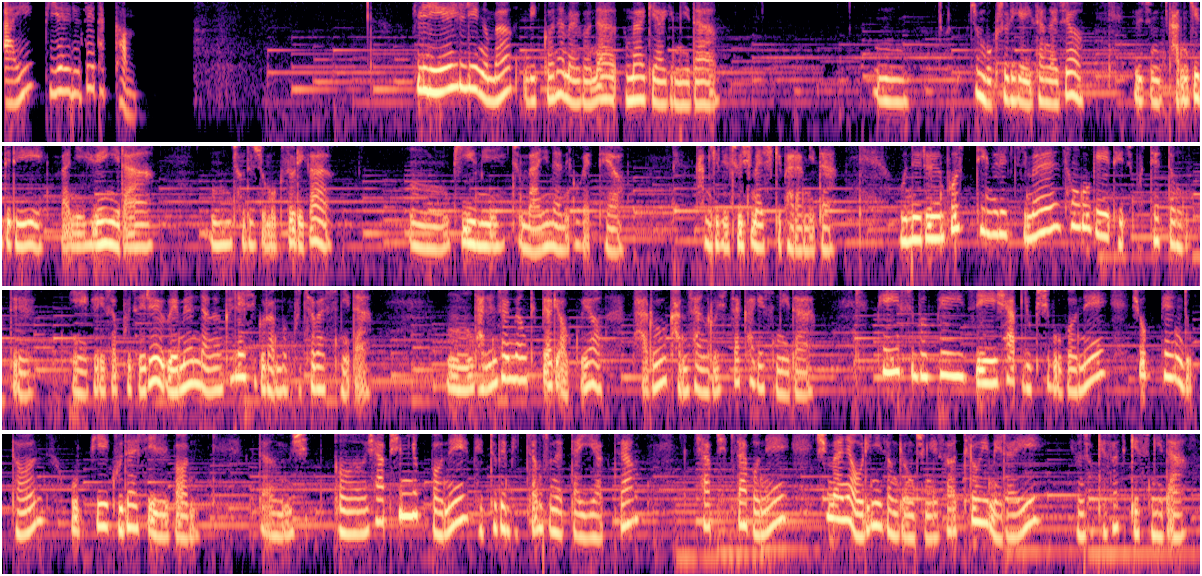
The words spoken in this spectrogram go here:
iblog.com 힐리의 힐링 음악 믿거나 말거나 음악 이야기입니다. 음, 좀 목소리가 이상하죠? 요즘 감기들이 많이 유행이라 음, 저도 좀 목소리가 음, 비음이 좀 많이 나는 것 같아요. 감기들 조심하시기 바랍니다. 오늘은 포스팅을 했지만 선곡이 되지 못했던 곡들. 예, 그래서 부제를 외면당한 클래식으로 한번 붙여봤습니다. 음, 다른 설명 특별히 없고요. 바로 감상으로 시작하겠습니다. 페이스북 페이지 샵 65번에 쇼팽 녹턴 OP 9-1번 그 다음 어, 샵 16번에 베토벤 빗장 소나타 2악장 샵 14번에 슈만의 어린이 전경 중에서 트로이 메라이 연속해서 듣겠습니다.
